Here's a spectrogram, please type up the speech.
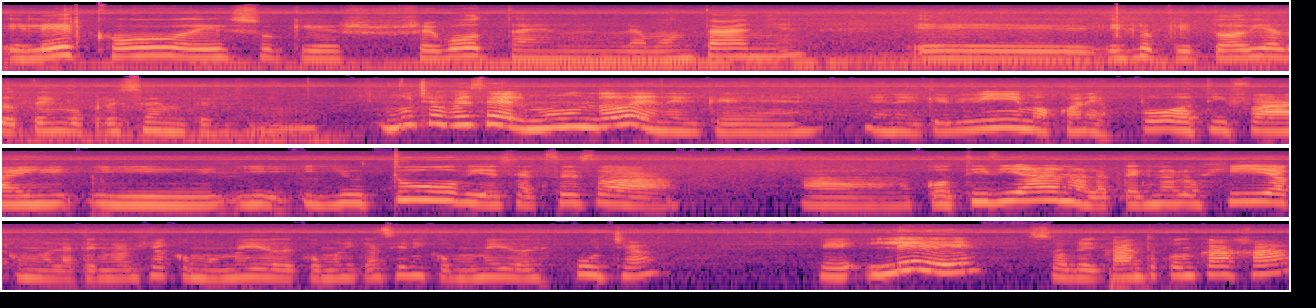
el eco de eso que rebota en la montaña eh, es lo que todavía lo tengo presente. Muchas veces el mundo en el que, en el que vivimos con Spotify y, YouTube y ese acceso a, cotidiano, a la tecnología, como la tecnología como medio de comunicación y como medio de escucha, eh, lee sobre el canto con caja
